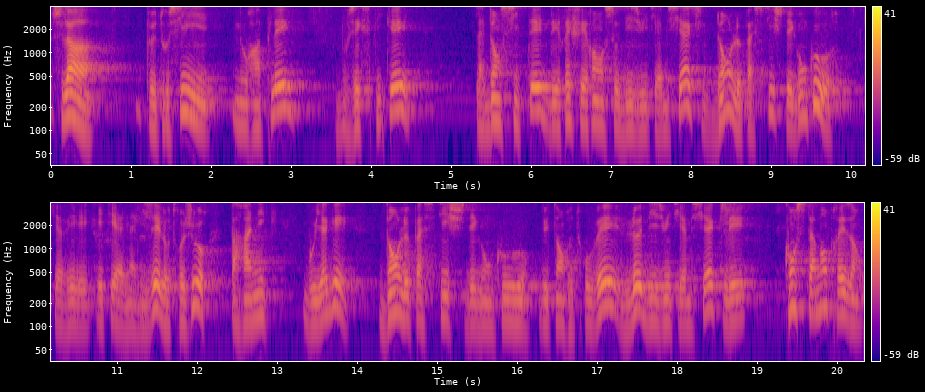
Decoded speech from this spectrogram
Cela peut aussi nous rappeler, nous expliquer la densité des références au XVIIIe siècle dans le pastiche des Goncourt, qui avait été analysé l'autre jour par Annick Bouillaguet. Dans le pastiche des Goncourt du temps retrouvé, le XVIIIe siècle est constamment présent.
